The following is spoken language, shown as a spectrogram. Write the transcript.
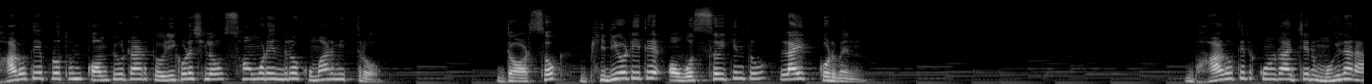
ভারতে প্রথম কম্পিউটার তৈরি করেছিল সমরেন্দ্র কুমার মিত্র। দর্শক, ভিডিওটিতে অবশ্যই কিন্তু লাইক করবেন। ভারতের কোন রাজ্যের মহিলারা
